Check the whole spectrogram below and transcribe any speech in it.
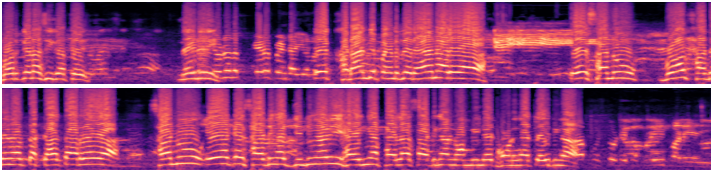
ਹੋਰ ਕਿਹੜਾ ਸੀਗਾ ਤੇ ਨਹੀਂ ਨਹੀਂ। ਉਹਨਾਂ ਦਾ ਕਿਹੜਾ ਪਿੰਡ ਆ ਜੀ ਉਹਨਾਂ ਇਹ ਖੜੰਜ ਪਿੰਡ ਦੇ ਰਹਿਣ ਵਾਲੇ ਆ। ਇਹ ਸਾਨੂੰ ਬਹੁਤ ਸਾਡੇ ਨਾਲ ਧੱਕਾ ਕਰ ਰਹੇ ਆ। ਸਾਨੂੰ ਇਹ ਹੈ ਕਿ ਸਾਡੀਆਂ ਜਿੰਨੀਆਂ ਵੀ ਹੈਗੀਆਂ ਫਾਈਲਾਂ ਸਾਡੀਆਂ ਨੋਮੀਨੇਟ ਹੋਣੀਆਂ ਚਾਹੀਦੀਆਂ। ਦਾ ਕੁਝ ਤੁਹਾਡੇ ਕੱਪੜੇ ਵੀ ਪਾੜੇ ਆ ਜੀ।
